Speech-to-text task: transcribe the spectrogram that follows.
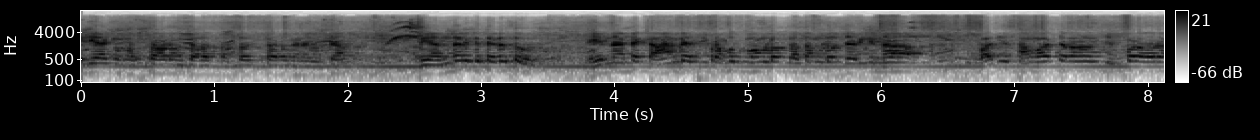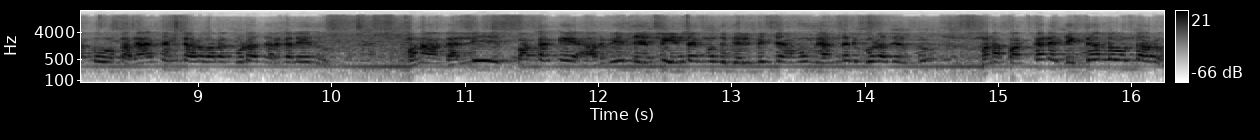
ఏరియాకి ఫస్ట్ రావడం చాలా సంతోషకరమైన విషయం. మీ అందరికీ తెలుసు ఏంటంటే కాంగ్రెస్ ప్రభుత్వంలో గతంలో జరిగిన పది సంవత్సరాల నుంచి ఇప్పటి వరకు ఒక రేషన్ కార్డు వరకు కూడా జరగలేదు. మన గల్లీ పక్కకే అరవింద్ ఎంపీ ఇంతకు ముందు గెలిపించాము మీ అందరికి కూడా తెలుసు మన పక్కనే దగ్గరలో ఉంటారు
